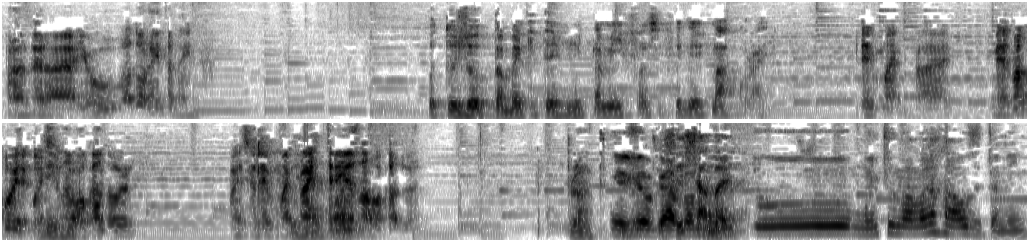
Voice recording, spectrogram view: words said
pra zerar. Eu adorei também. Outro jogo também que teve muito na minha infância foi Devil May Cry. Devil May Cry. Mesma coisa, conheci Devil na locadora. Conheci o Devil May Cry 3 Cry. na locadora. Pronto. Eu jogava muito, muito na Lan House também.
